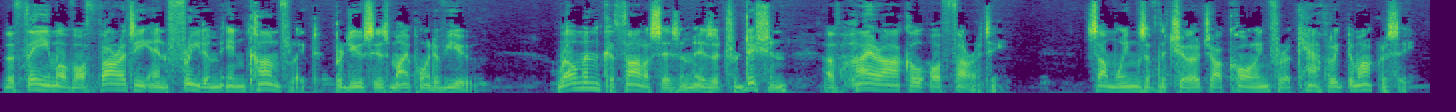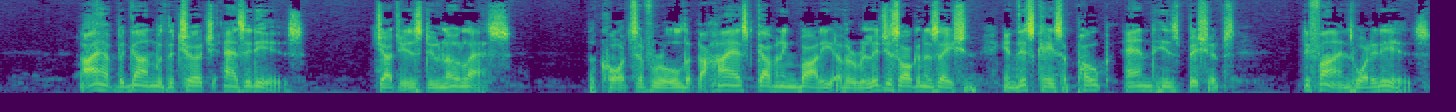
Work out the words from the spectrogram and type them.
The theme of authority and freedom in conflict produces my point of view. Roman Catholicism is a tradition of hierarchical authority. Some wings of the Church are calling for a Catholic democracy. I have begun with the Church as it is. Judges do no less. The courts have ruled that the highest governing body of a religious organization, in this case a pope and his bishops, defines what it is.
